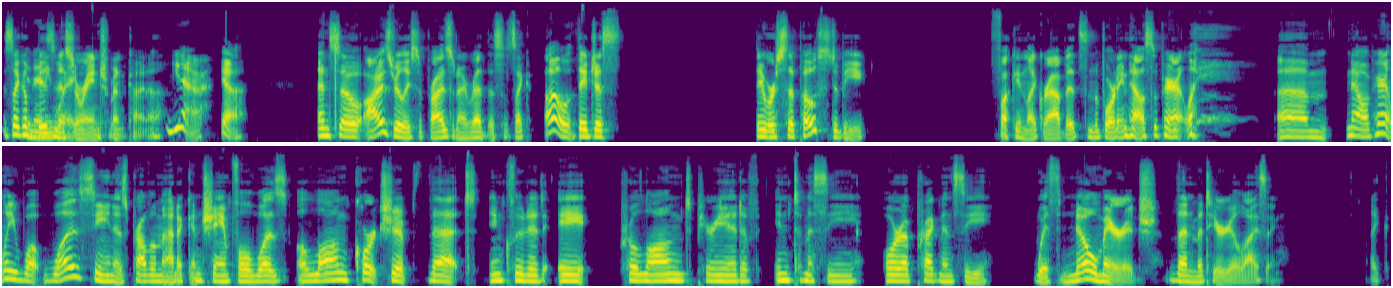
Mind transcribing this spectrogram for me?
It's like a business arrangement, kind of. Yeah, Yeah. And so I was really surprised when I read this. It's like, oh, they just they were supposed to be fucking like rabbits in the boarding house, apparently. um now apparently what was seen as problematic and shameful was a long courtship that included a prolonged period of intimacy or a pregnancy with no marriage then materializing. Like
